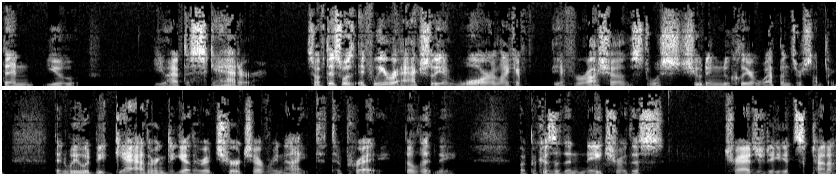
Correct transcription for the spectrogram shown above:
then you you have to scatter. So if this was if we were actually at war, like if if Russia was shooting nuclear weapons or something, then we would be gathering together at church every night to pray the litany. But because of the nature of this tragedy, it's kind of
